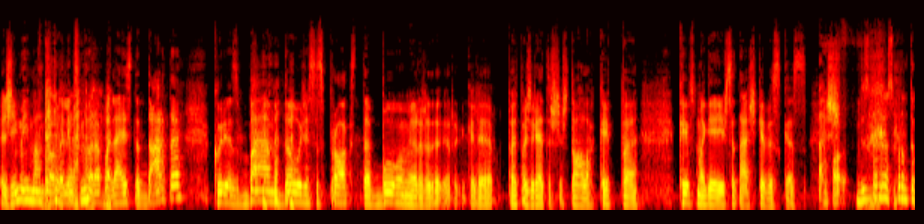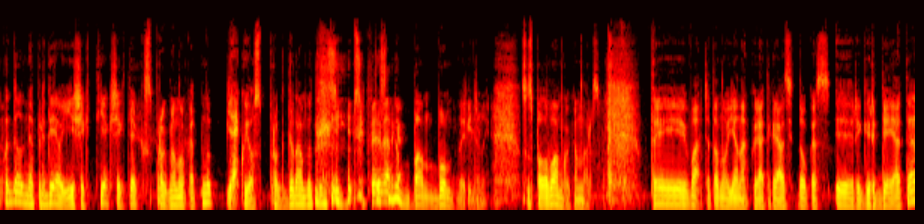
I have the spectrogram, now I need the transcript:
Žymiai, man atrodo, linksmiau yra paleisti dartą, kuris bam, daužėsi, sproksta, bum ir, ir gali pažiūrėti iš, iš tolo, kaip, kaip smagiai išsitaškė viskas. Aš o, vis dar nesuprantu, kodėl nepridėjo jį šiek tiek, šiek tiek sprogmenų, kad, nu, jeigu jau sprogdinam, tai su, su bam, bum daryti, žinai, su spalvom kokiam nors. Tai va, čia ta naujiena, kurią tikriausiai daug kas ir girdėjote.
